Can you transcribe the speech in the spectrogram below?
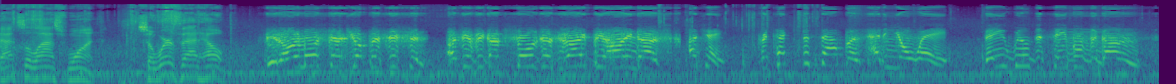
That's the last one. So where's that help? We're almost at your position, as if we got soldiers right behind us. Ajay, protect the sappers heading your way. They will disable the guns.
